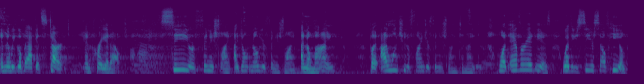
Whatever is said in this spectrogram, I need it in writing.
And then we go back at start and pray it out. Uh-huh. See your finish line. I don't know your finish line. I know mine. But I want you to find your finish line tonight. Whatever it is, whether you see yourself healed,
